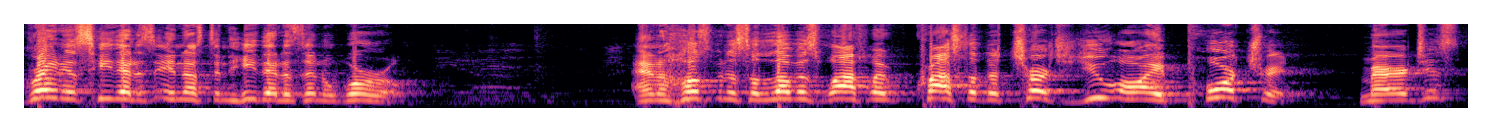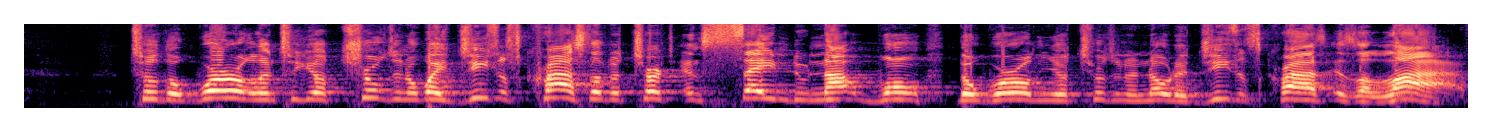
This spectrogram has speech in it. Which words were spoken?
Great is he that is in us than he that is in the world. And a husband is to love his wife like Christ of the church. You are a portrait, marriages, to the world and to your children the way Jesus Christ loved the church. And Satan do not want the world and your children to know that Jesus Christ is alive.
